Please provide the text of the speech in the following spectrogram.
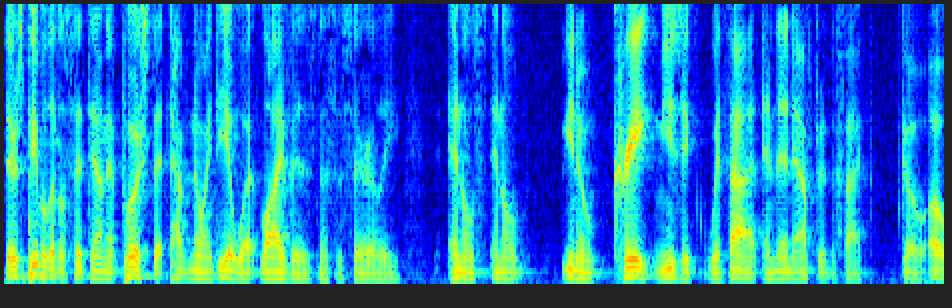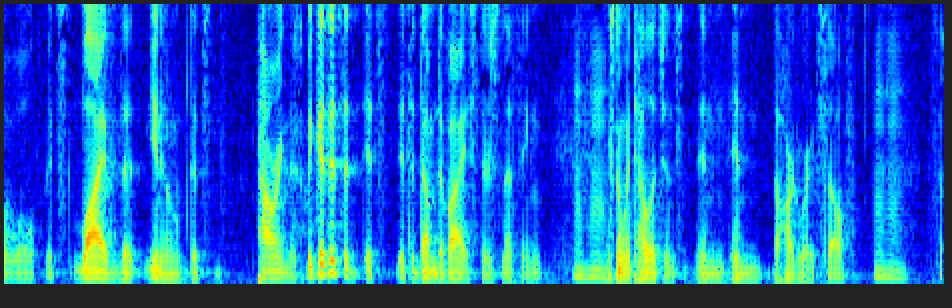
there's people that'll sit down at Push that have no idea what live is necessarily, and will and will you know create music with that, and then after the fact go, oh well, it's live that you know that's powering this because it's a it's it's a dumb device. There's nothing. Mm-hmm. There's no intelligence in in the hardware itself. So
